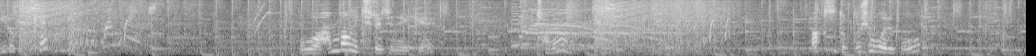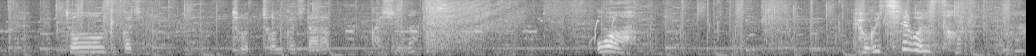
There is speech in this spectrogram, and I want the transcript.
이렇게 우와 한 방에 칠해지네 이게 좋잖아. 박스도 부셔버리고 저기까지 저 저기까지 날아갈 수 있나? 우와 벽을 칠해버렸어. 음,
